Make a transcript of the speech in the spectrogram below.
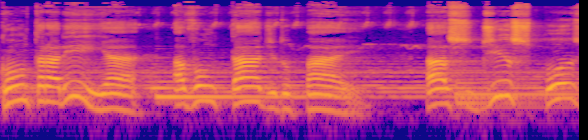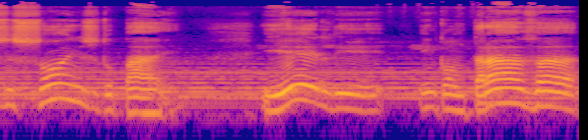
contraria a vontade do Pai, as disposições do Pai e ele encontrava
